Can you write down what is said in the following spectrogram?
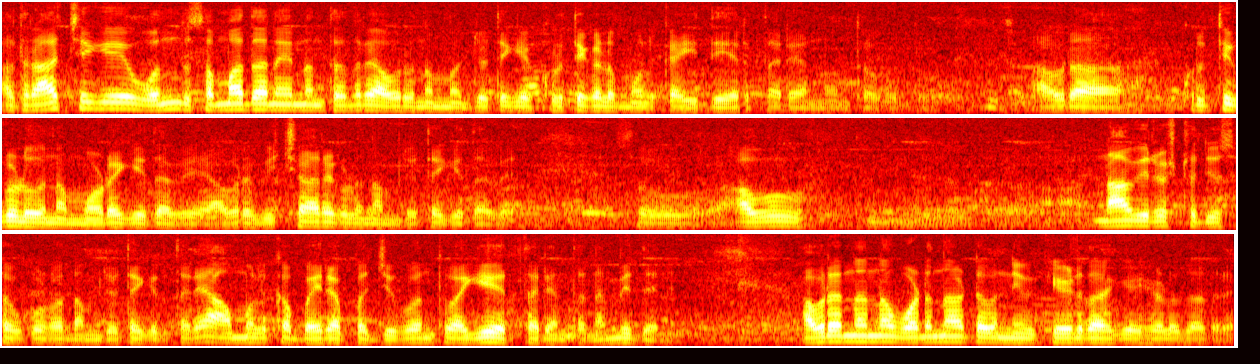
ಅದರ ಆಚೆಗೆ ಒಂದು ಸಮಾಧಾನ ಏನಂತಂದರೆ ಅವರು ನಮ್ಮ ಜೊತೆಗೆ ಕೃತಿಗಳ ಮೂಲಕ ಇದ್ದೇ ಇರ್ತಾರೆ ಅನ್ನುವಂಥದ್ದು ಅವರ ಕೃತಿಗಳು ನಮ್ಮೊಡಗಿದ್ದಾವೆ ಅವರ ವಿಚಾರಗಳು ನಮ್ಮ ಜೊತೆಗಿದ್ದಾವೆ. ಸೊ ಅವು ನಾವಿರೋಷ್ಟು ದಿವಸ ಕೂಡ ನಮ್ಮ ಜೊತೆಗಿರ್ತಾರೆ. ಆ ಮೂಲಕ ಭೈರಪ್ಪ ಜೀವಂತವಾಗಿಯೇ ಇರ್ತಾರೆ ಅಂತ ನಂಬಿದ್ದೇನೆ. ಅವರನ್ನು ನಾವು ಒಡನಾಟವನ್ನು ನೀವು ಕೇಳಿದಾಗೆ ಹೇಳೋದಾದರೆ,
